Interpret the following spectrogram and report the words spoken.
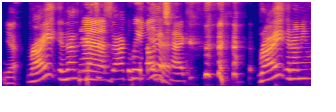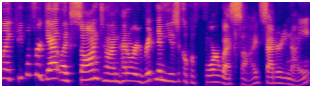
Yeah. Right. And that, Man, that's exactly Reality it. check. Right. And I mean, like, people forget, like, Sondheim had already written a musical before West Side, Saturday Night,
